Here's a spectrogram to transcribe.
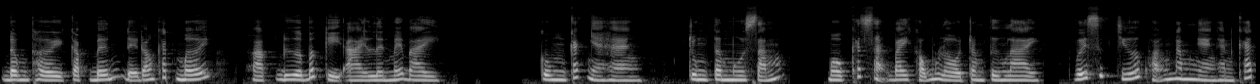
đồng thời cập bến để đón khách mới hoặc đưa bất kỳ ai lên máy bay. Cùng các nhà hàng, trung tâm mua sắm, một khách sạn bay khổng lồ trong tương lai với sức chứa khoảng 5.000 hành khách,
